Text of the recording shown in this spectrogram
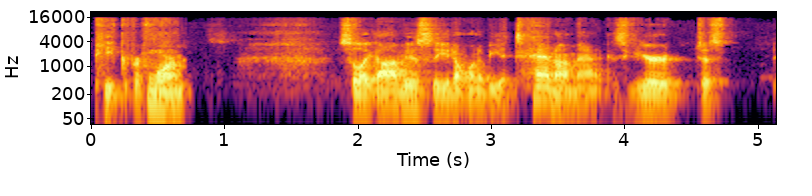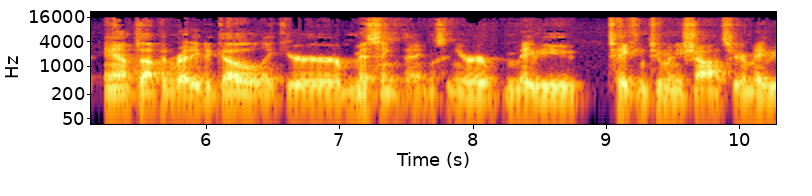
peak performance? Mm-hmm. so like obviously you don't want to be a 10 on that because if you're just amped up and ready to go, like you're missing things and you're maybe taking too many shots or you're maybe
